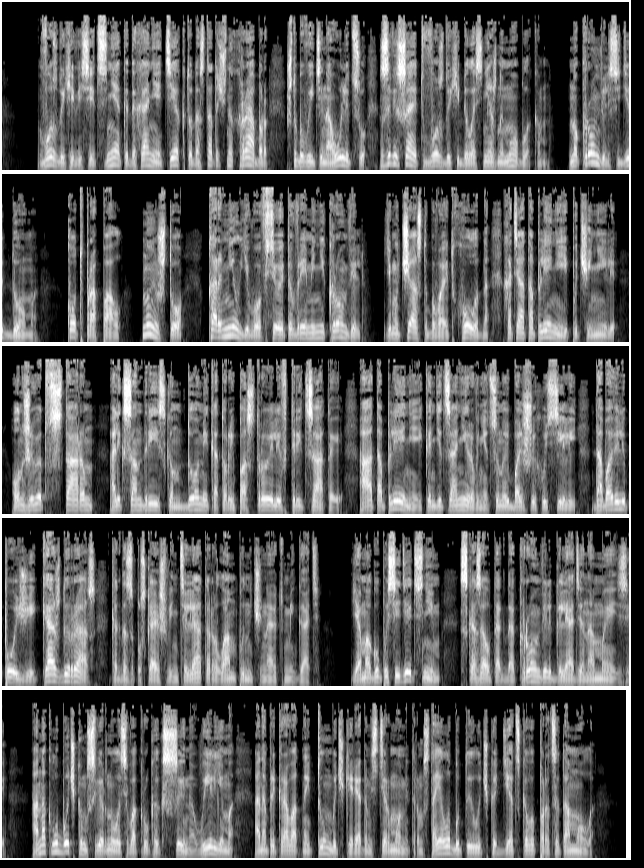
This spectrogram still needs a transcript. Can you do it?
в воздухе висит снег, и дыхание тех, кто достаточно храбр, чтобы выйти на улицу, зависает в воздухе белоснежным облаком. Но Кромвель сидит дома. Кот пропал, ну и что? Кормил его все это время не Кромвель. Ему часто бывает холодно, хотя отопление и починили. Он живет в старом Александрийском доме, который построили в 30-е, а отопление и кондиционирование ценой больших усилий добавили позже, и каждый раз, когда запускаешь вентилятор, лампы начинают мигать. «Я могу посидеть с ним», — сказал тогда Кромвель, глядя на Мэйзи. Она клубочком свернулась вокруг их сына, Уильяма, а на прикроватной тумбочке рядом с термометром стояла бутылочка детского парацетамола.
